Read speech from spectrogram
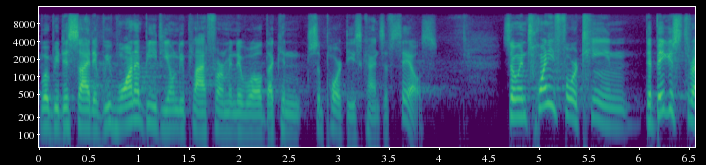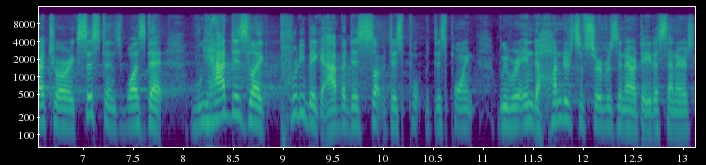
where we decided we want to be the only platform in the world that can support these kinds of sales. So in 2014, the biggest threat to our existence was that we had this like pretty big app at this, this, this point. We were into hundreds of servers in our data centers.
